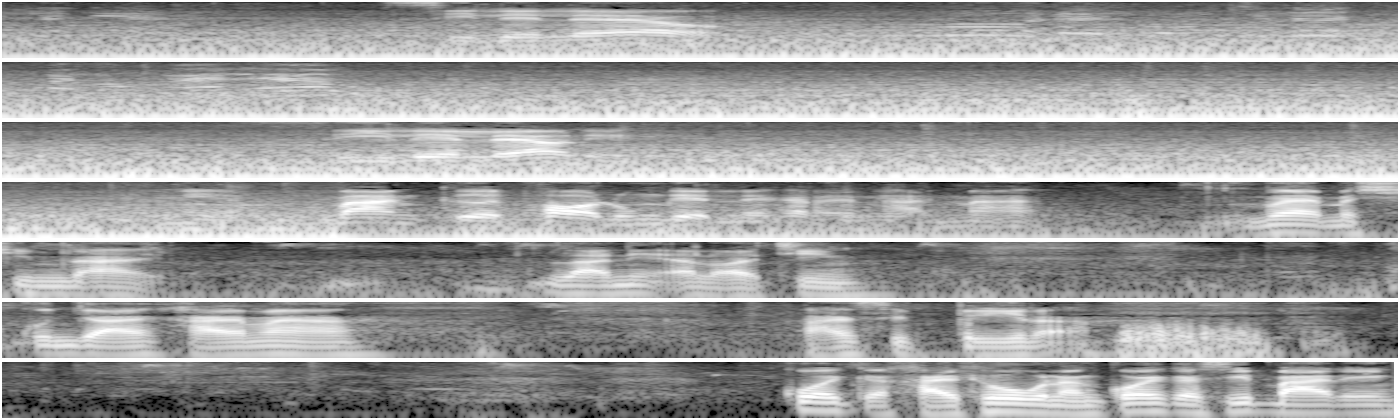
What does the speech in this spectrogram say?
นแล้วเนี่ยสี่เลนแล้วโอ้เดินหลวงเจริญมาลงมาแล้วสี่เลนแล้วนี่นี่ บ้านเกิดพ่อลุงเด่นเลยครับผ่านมา แวะมาชิมได้ ร้านนี้อร่อยจริง คุณยายขายมา หลายสิบปีแล้วกล้วยกับขายถูกหนังกล้วยกับสิบบาทเอง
